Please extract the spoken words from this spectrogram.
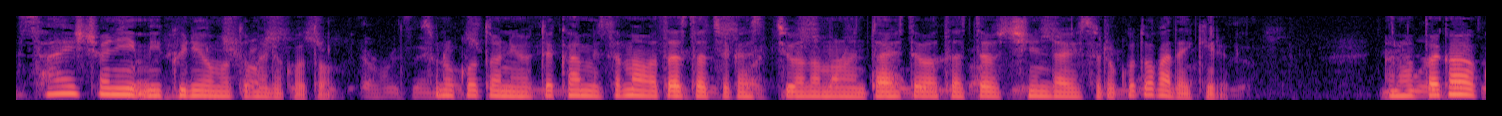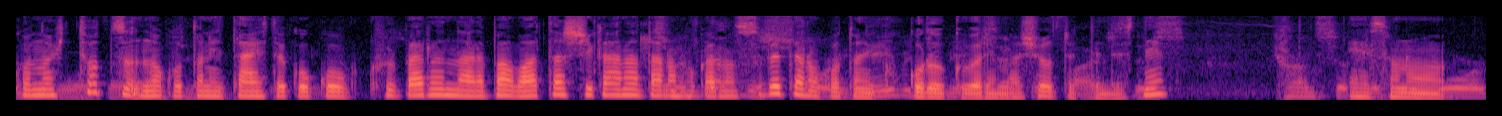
最初に御国を求めること。そのことによって神様私たちが必要なものに対して私たちを信頼することができる。あなたがこの一つのことに対してここを配るならば私があなたの他の全てのことに心を配りましょうと言ってるんですね。その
